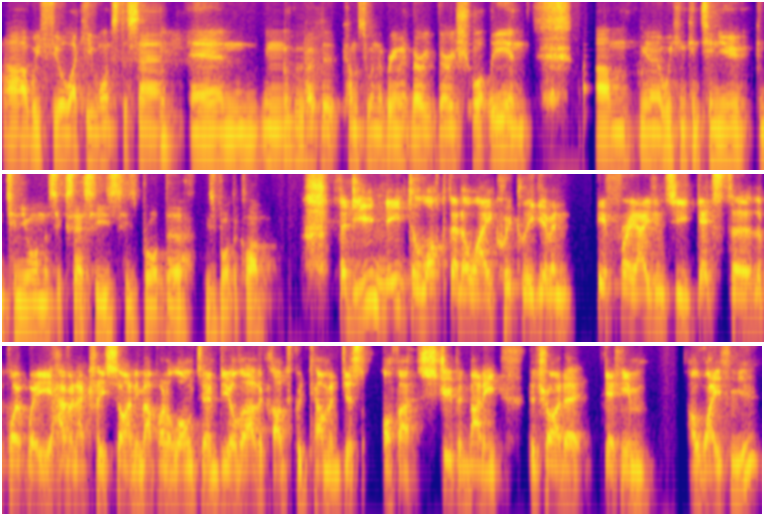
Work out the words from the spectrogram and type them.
Uh, we feel like he wants the same, and you know, we hope that comes to an agreement very, very shortly. And um, you know, we can continue continue on the success he's he's brought the he's brought the club. So, do you need to lock that away quickly, given if free agency gets to the point where you haven't actually signed him up on a long term deal, that other clubs could come and just offer stupid money to try to get him away from you?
